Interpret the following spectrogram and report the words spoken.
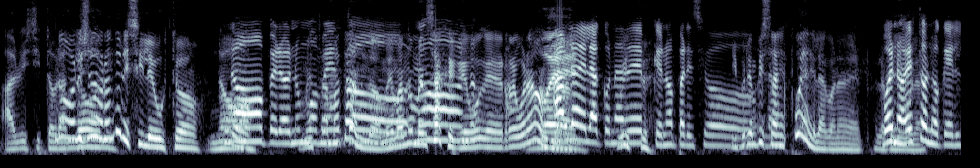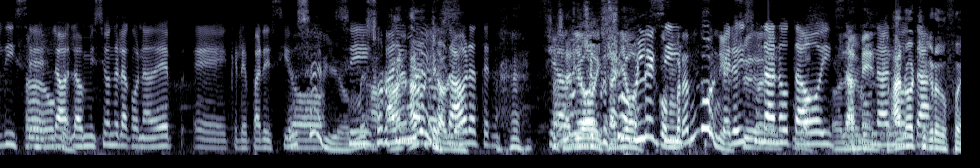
a Luisito No, Brandoni. Luisito Brandoni sí le gustó. No, No, pero en un me está momento. matando, me mandó un No, mensaje que, no. que re buena onda. Bueno. Habla de la CONADEP ¿Viste? que no apareció. Y pero empieza la- después de la CONADEP. la Bueno, película. esto es lo que él dice, Ah, la, la omisión de la CONADEP eh, que le pareció. ¿En serio? Sí, habló. ahora te- sí, Sí, habló. salió hoy, pero salió yo hablé con Sí, Brandoni. Pero hizo una nota hoy, lo sacó lamento. una nota. Anoche creo que fue.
